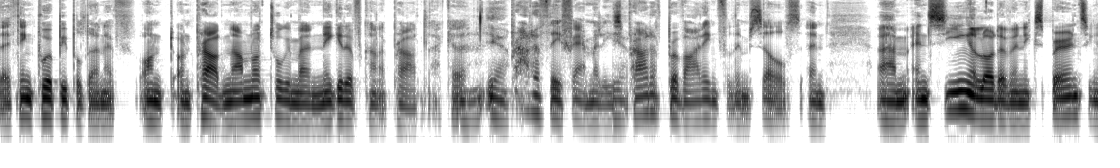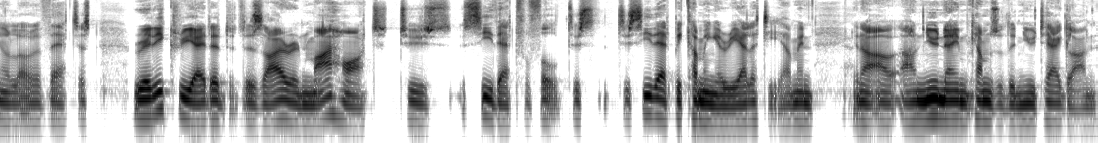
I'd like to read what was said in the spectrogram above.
they think poor people don't have on on proud, and I'm not talking about a negative kind of proud, like a, mm-hmm. yeah. proud of their families, yeah. proud of providing for themselves, and um, and seeing a lot of and experiencing a lot of that just really created a desire in my heart to see that fulfilled, to to see that becoming a reality. I mean, you know, our, our new name comes with a new tagline,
